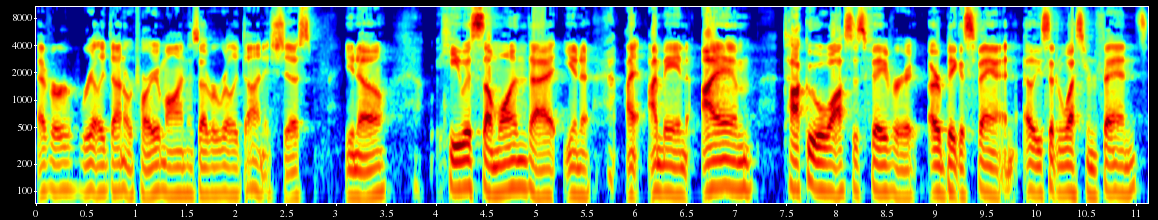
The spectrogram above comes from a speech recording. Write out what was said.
ever really done, or Toryumon has ever really done. It's just, you know, he was someone that, you know, I, I mean, I am Taku Iwasa's favorite or biggest fan, at least in Western fans,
